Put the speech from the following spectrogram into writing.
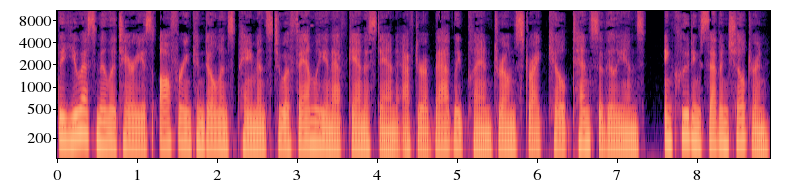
The U.S. military is offering condolence payments to a family in Afghanistan after a badly planned drone strike killed 10 civilians, including seven children,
